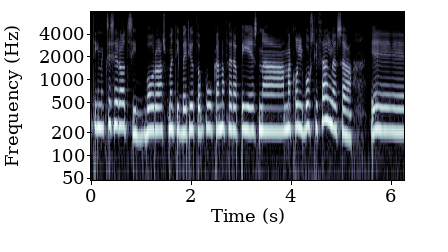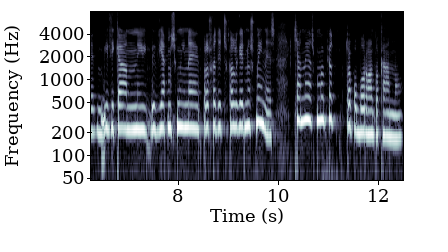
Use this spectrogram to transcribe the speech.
την εξής ερώτηση. Μπορώ, ας πούμε, την περίοδο που κάνω θεραπείες να, να κολυμπώ στη θάλασσα, ε, ειδικά αν η διάγνωση μου είναι πρόσφατη τους καλοκαιρινούς μήνες. Και αν ναι, ας πούμε, ποιο τρόπο μπορώ να το κάνω;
